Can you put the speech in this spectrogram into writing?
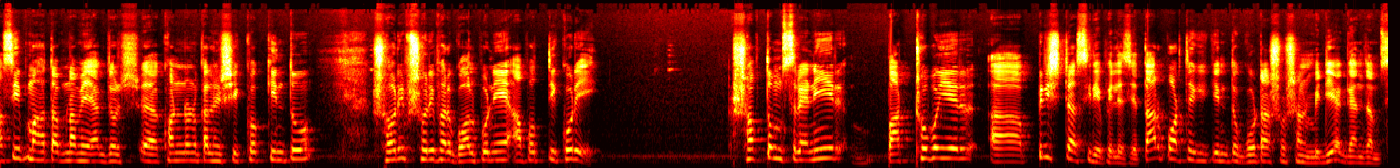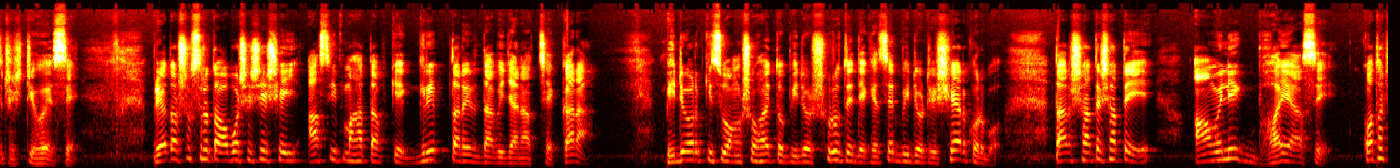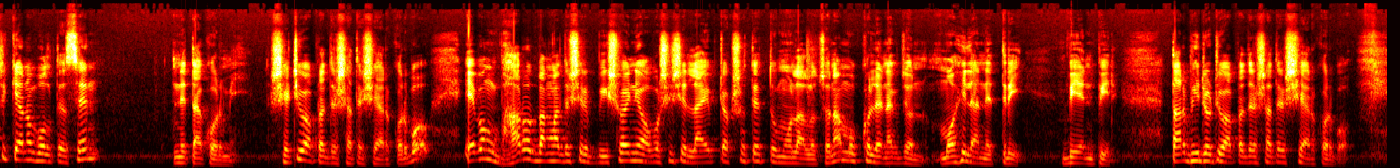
আসিফ মাহতাব নামে একজন খণ্ডনকালীন শিক্ষক কিন্তু শরীফ শরীফার গল্প নিয়ে আপত্তি করে সপ্তম শ্রেণির পাঠ্য বইয়ের পৃষ্ঠা ছিঁড়ে ফেলেছে। তারপর থেকে কিন্তু গোটা সোশ্যাল মিডিয়া গ্যাঞ্জাম সৃষ্টি হয়েছে। প্রিয় দর্শক শ্রোতা, অবশেষে সেই আসিফ মাহতাবকে গ্রেপ্তারের দাবি জানাচ্ছে কারা? ভিডিওর কিছু অংশ হয়তো ভিডিওর শুরুতে দেখেছেন, ভিডিওটি শেয়ার করব। তার সাথে সাথে আওয়ামী লীগ ভয়ে আছে। কথাটি কেন বলতেছেন নেতাকর্মী? সেটিও আপনাদের সাথে শেয়ার করব। এবং ভারত বাংলাদেশের বিষয় নিয়ে অবশেষে লাইভ টকশোতে তুমুল আলোচনা। মুখ খুললেন একজন মহিলা নেত্রী। বিএনপির। তার ভিডিওটিও আপনাদের সাথে শেয়ার করব।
